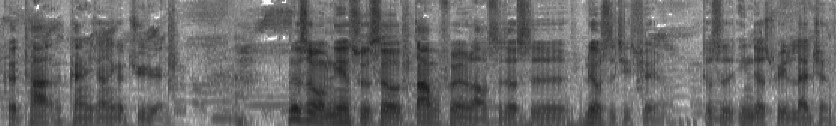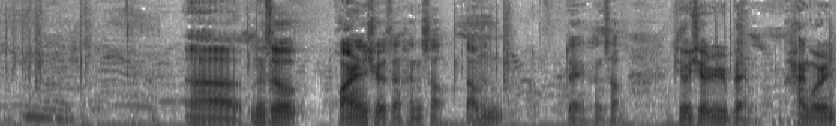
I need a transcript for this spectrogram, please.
可他感觉像一个巨人。那时候我们念书的时候，大部分的老师都是六十几岁了，都是 industry legend。嗯。呃，那时候华人学生很少，大部分对很少，就有些日本、韩国人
